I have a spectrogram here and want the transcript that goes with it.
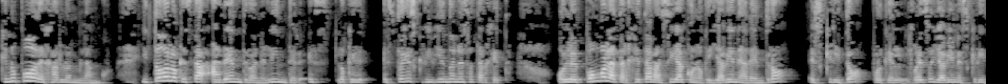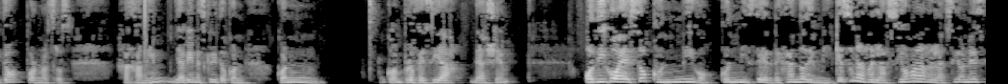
que no puedo dejarlo en blanco. Y todo lo que está adentro en el Inter es lo que estoy escribiendo en esa tarjeta. O le pongo la tarjeta vacía con lo que ya viene adentro, escrito, porque el rezo ya viene escrito por nuestros jajamim, ya viene escrito con, con, con profecía de Hashem. O digo eso conmigo, con mi ser, dejando de mí. ¿Qué es una relación? Una relación es,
